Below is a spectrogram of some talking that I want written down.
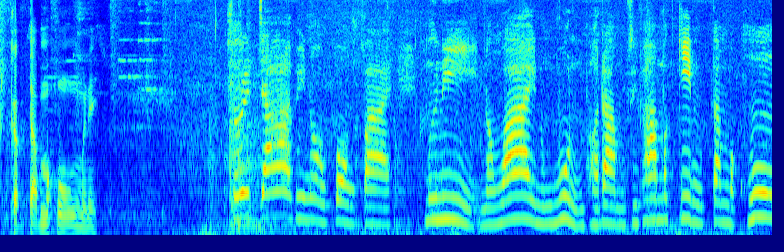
ๆกับตำมะฮุงมานี่สวัสดีจ้าพี่น้องปองปาย มือนี่น้องว่ายน้องบุ่นพอดำสิพามากินตำบักฮุง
